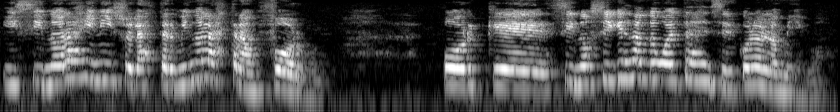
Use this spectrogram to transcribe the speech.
Y si no las inicio las termino, las transformo. Porque si no sigues dando vueltas en círculo en lo mismo.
